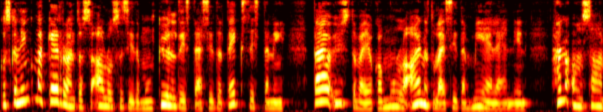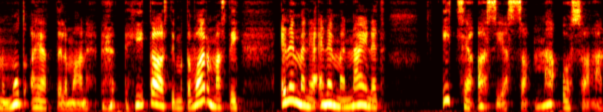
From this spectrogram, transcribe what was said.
Koska niin kuin mä kerroin tuossa alussa siitä mun kyltistä ja siitä tekstistä, niin tämä ystävä, joka mulla aina tulee siitä mieleen, niin hän on saanut mut ajattelemaan hitaasti, mutta varmasti enemmän ja enemmän näin, että itse asiassa mä osaan.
